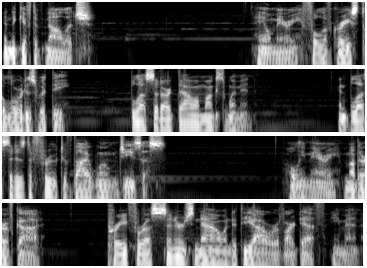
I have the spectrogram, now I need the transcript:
and the gift of knowledge. Hail Mary, full of grace, the Lord is with thee. Blessed art thou amongst women, and blessed is the fruit of thy womb, Jesus. Holy Mary, Mother of God, pray for us sinners now and at the hour of our death. Amen.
